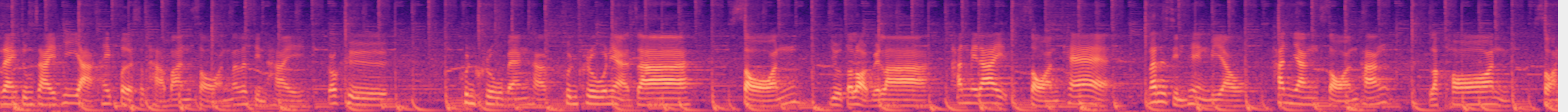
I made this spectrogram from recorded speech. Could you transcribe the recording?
แรงจูงใจที่อยากให้เปิดสถาบันสอนนาฏศิลป์ไทย ก็คือคุณครูแบงค์ครับ คุณครูเนี่ยจะสอนอยู่ตลอดเวลา ท่านไม่ได้สอนแค่นาฏศิลป์เพียงเดียว ท่านยังสอนทั้งละคร สอน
